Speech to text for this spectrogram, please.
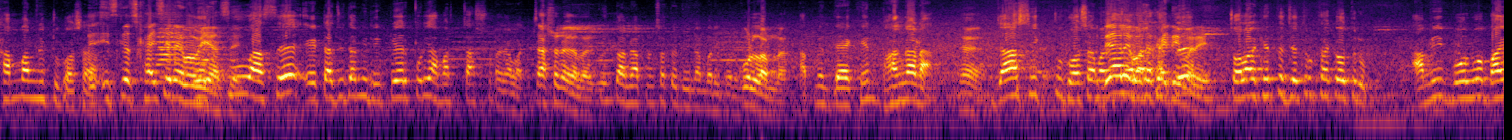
সামান্য একটু কষা। স্কেচ খাইছে না এভাবেই আছে। একটু আছে এটা যদি আমি রিপেয়ার করি আমার চারশো টাকা লাগে চারশো টাকা লাগবে। কিন্তু আমি আপনার সাথে দুই নাম্বারই করব করলাম না। আপনি দেখেন ভাঙা না। হ্যাঁ। জাস্ট একটু ঘষা মানে দেয়ালে চলার ঘষা খাইতেই পারে। চলার ক্ষেত্রে যেটুক থাকে অতটুক। আমি বলব ভাই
